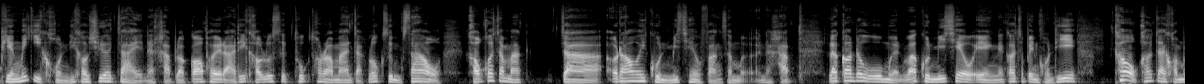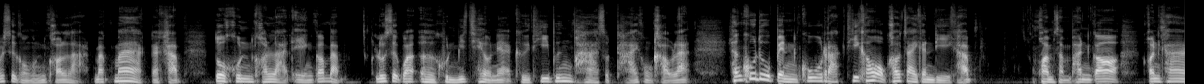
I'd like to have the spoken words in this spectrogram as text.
เพียงไม่กี่คนที่เขาเชื่อใจนะครับ แล้วก็พอเวลาที่เขารู้สึกทุกข์ทรมานจากโรคซึมเศร้า เขาก็จะมักจะเล่าให้คุณมิเชลฟังเสมอนะครับ แล้วก็ดูเหมือนว่าคุณมิเชลเองเนี่ยก็จะเป็นคนที่เข้าอกเข้าใจความรู้สึกของคุณคอนลาดมาก ๆนะครับ ตัวคุณคอนลาดเองก็แบบรู้สึกว่าเออคุณมิเชลเนี่ยคือที่พึ่งพาสุดท้ายของเขาละ ทั้งคู่ดูเป็นคู่รักที่เข้าอกเข้าใจกันดีครับ ความสัมพันธ์ก็ค่อนข้าง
